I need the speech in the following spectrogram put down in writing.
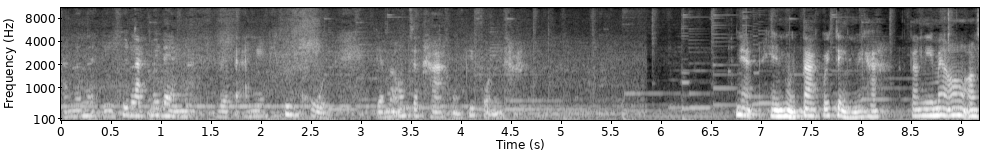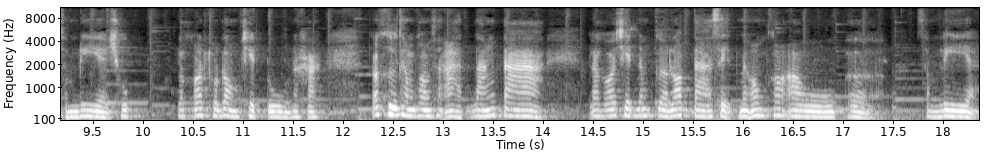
อันนั้นดีขึ้นละไม่แดงละเลือแต่อันนี้ที่เพิ่งขูด เดี๋ยวแม่อ้อมจะทาของพี่ฝนค่ะ เนี่ยเห็นหัวตาก๋วยเจ๋งไหมคะตอนนี้แม่อ้อมเอาสำลีชุบแล้วก็ทดลองเช็ดดูนะคะ ก็คือทำความสะอาดล้างตา แล้วก็เช็ดน้ำเกลือรอบตาเสร็จแม่อ้อมก็เอาเออสำลีอะ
